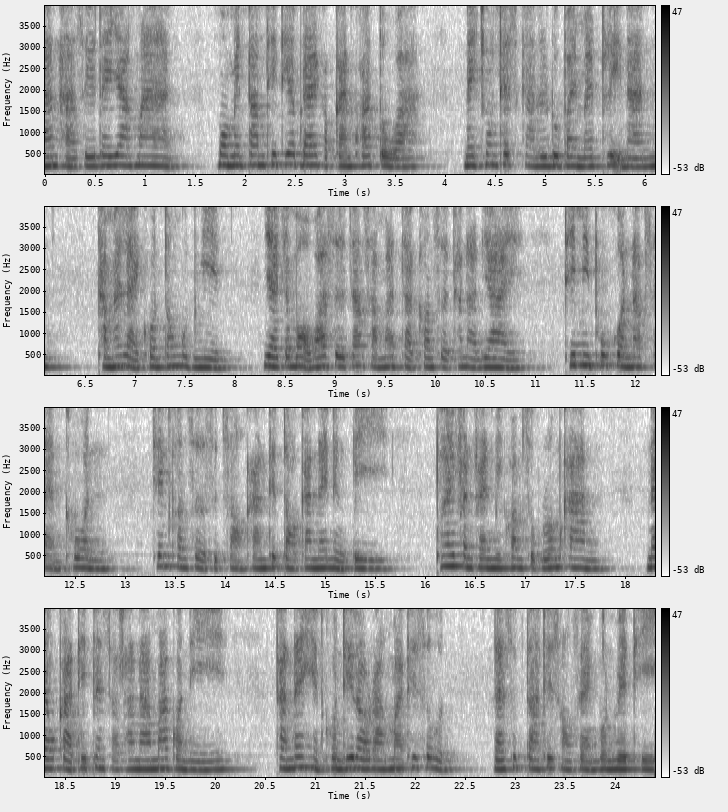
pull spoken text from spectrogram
นั้นหาซื้อได้ยากมาก โมเมนตัมที่เทียบได้กับการคว้าตัว ในช่วงเทศกาลฤดูใบไม้ผลินั้นทำให้หลายคนต้องหงุดหงิด อยากจะบอกว่าเซอร์จ้างสามารถจัดคอนเสิร์ตขนาดใหญ่ ที่มีผู้คนนับแสนคน เช่นคอนเสิร์ต 12 ครั้งติดต่อกันใน 1 ปี เพื่อให้แฟนๆ มีความสุขร่วมกัน ในโอกาสที่เป็นสาธารณะมากกว่านี้ การได้เห็นคนที่เรารักมากที่สุด และสุปตาที่สองแสงบนเวที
